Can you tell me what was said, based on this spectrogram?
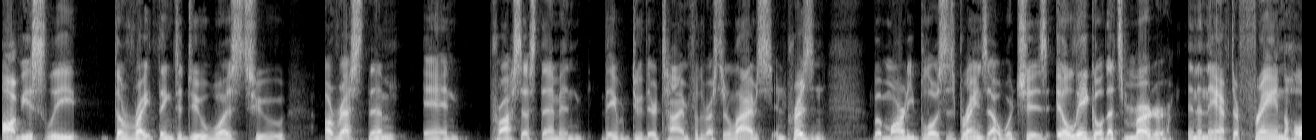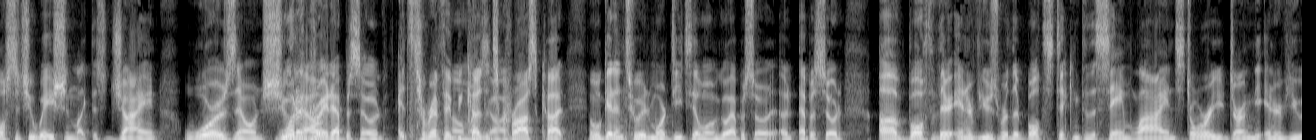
Obviously, the right thing to do was to arrest them and process them, and they would do their time for the rest of their lives in prison but Marty blows his brains out, which is illegal. That's murder. And then they have to frame the whole situation like this giant war zone shootout. What a great episode! It's terrific Oh because it's cross cut, and we'll get into it in more detail when we go episode an episode of both of their interviews where they're both sticking to the same line story during the interview,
